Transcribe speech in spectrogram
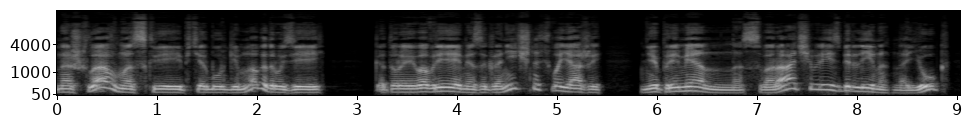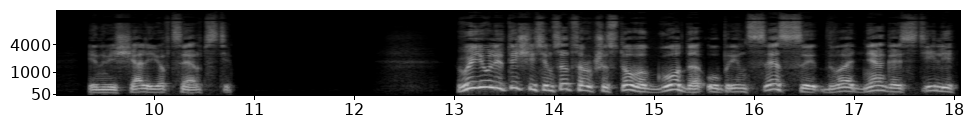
нашла в Москве и Петербурге много друзей, которые во время заграничных вояжей непременно сворачивали из Берлина на юг и навещали ее в Цербсте. В июле 1746 года у принцессы два дня гостили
